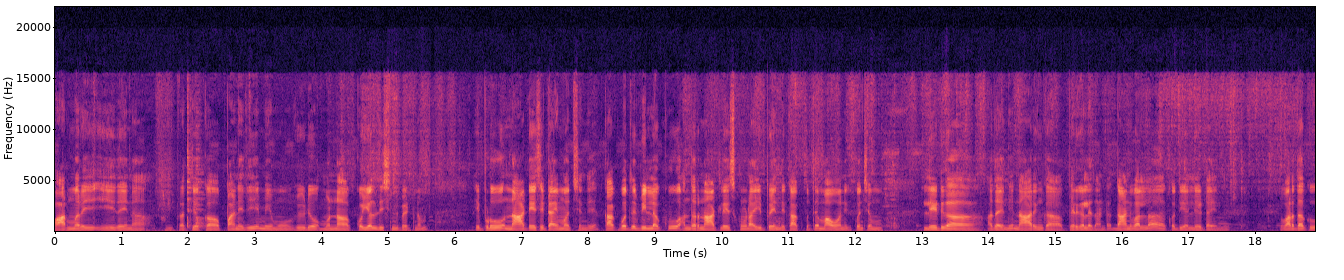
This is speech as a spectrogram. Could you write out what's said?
ఫార్మర్ ఏదైనా ప్రతి ఒక్క పనిది మేము వీడియో మొన్న కొయ్యలు తీసింది పెట్టినాం. ఇప్పుడు నాటేసి టైం వచ్చింది. కాకపోతే వీళ్ళకు అందరు నాట్లు వేసుకుని అయిపోయింది. కాకపోతే మా వానికి కొంచెం లేట్గా అదైంది. నారు ఇంకా పెరగలేదంట. దానివల్ల కొద్దిగా లేట్ అయింది. వరదకు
